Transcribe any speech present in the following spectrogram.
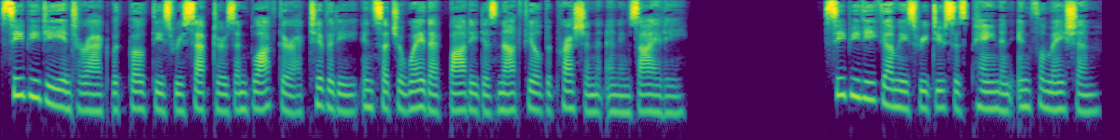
CBD interact with both these receptors and block their activity in such a way that body does not feel depression and anxiety. CBD gummies reduces pain and inflammation.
